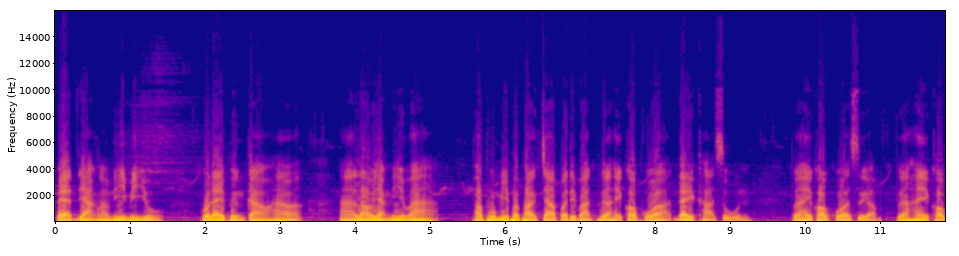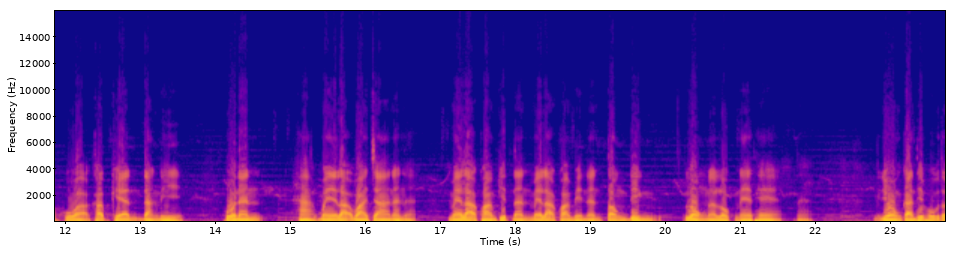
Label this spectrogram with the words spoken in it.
8 อย่างเหล่านี้มีอยู่ ผู้ใดพึงกล่าวหาอ่า เราอย่างนี้ว่าพระผู้มีพระภาคเจ้าปฏิบัติเพื่อให้ครอบครัวใดขาดศูนย์เพื่อให้ครอบครัวเสื่อม เพื่อให้ครอบครัวคับแค้นดังนี้ ผู้นั้นหากไม่ละวาจานั้นน่ะไม่ละความคิดนั้นไม่ละความเห็นนั้นต้องดิ่งลงนรกแน่แท้นะโยมการที่พระพุทธ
